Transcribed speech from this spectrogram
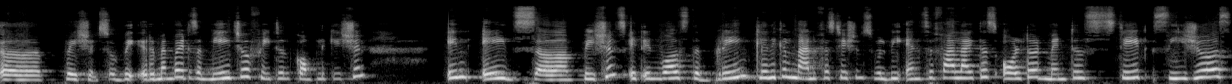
uh, patients. So be, remember it is a major fatal complication in AIDS uh, patients. It involves the brain clinical manifestations will be encephalitis altered mental state seizures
